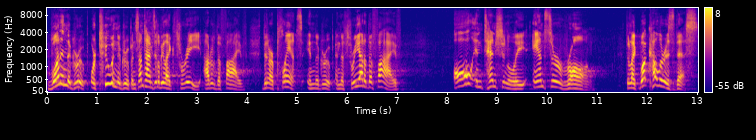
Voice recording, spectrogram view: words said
one in the group or two in the group, and sometimes it'll be like three out of the five that are plants in the group. And the three out of the five all intentionally answer wrong. They're like, What color is this?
